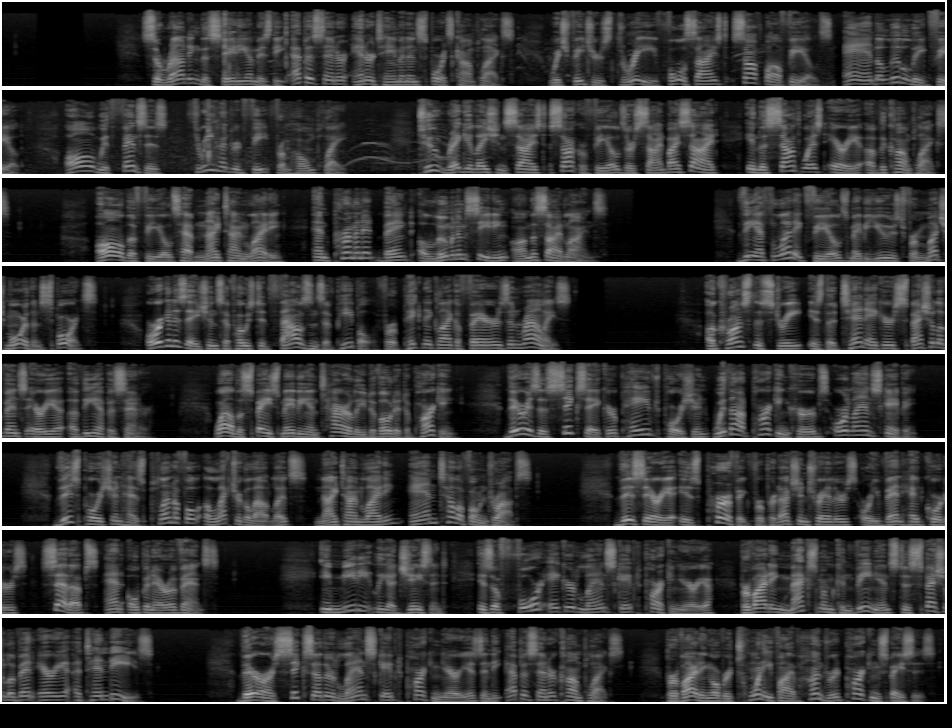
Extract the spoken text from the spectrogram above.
Surrounding the stadium is the Epicenter Entertainment and Sports Complex, which features three full-sized softball fields and a Little League field, all with fences 300 feet from home plate. Two regulation-sized soccer fields are side by side in the southwest area of the complex. All the fields have nighttime lighting and permanent banked aluminum seating on the sidelines. The athletic fields may be used for much more than sports. Organizations have hosted thousands of people for picnic like affairs and rallies. Across the street is the 10 acre special events area of the Epicenter. While the space may be entirely devoted to parking, there is a 6 acre paved portion without parking curbs or landscaping. This portion has plentiful electrical outlets, nighttime lighting, and telephone drops. This area is perfect for production trailers or event headquarters, setups, and open-air events. Immediately adjacent is a four-acre landscaped parking area providing maximum convenience to special event area attendees. There are six other landscaped parking areas in the Epicenter complex, providing over 2,500 parking spaces.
